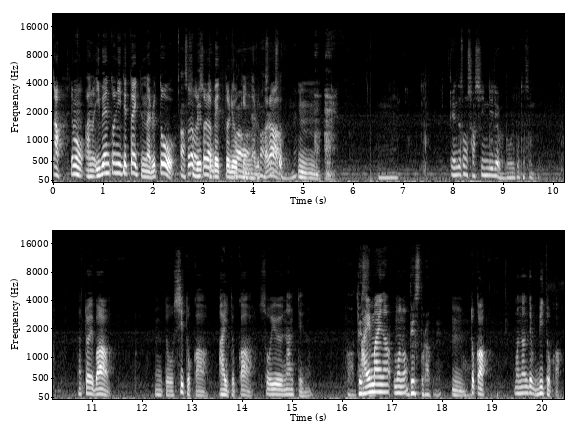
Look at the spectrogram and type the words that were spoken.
あでもあのイベントに出たいってなるとあそれは別途。それは別途料金になるから、まあそうだよね。うんうん。えでその写真リレーはどういうことするの？例えば、うん、と死とか愛とかそういうなんていうの？曖昧なもの、デスとラブね。うん、とか、まあ、何でも美とか。あ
